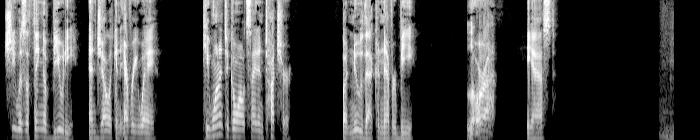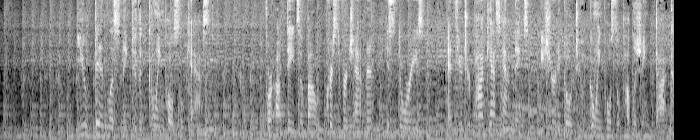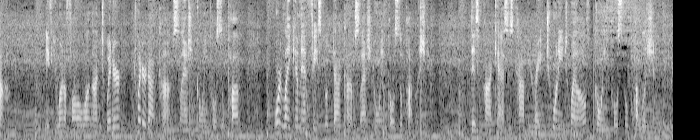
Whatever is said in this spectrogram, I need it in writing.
She was a thing of beauty, angelic in every way. He wanted to go outside and touch her, but knew that could never be. Laura? he asked. You've been listening to the Going Postal Cast. For updates about Christopher Chapman, his stories, and future podcast happenings, be sure to go to goingpostalpublishing.com. If you want to follow along on Twitter, twitter.com slash goingpostalpub, or like him at facebook.com slash goingpostalpublishing. This podcast is copyright 2012 Going Postal Publishing.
